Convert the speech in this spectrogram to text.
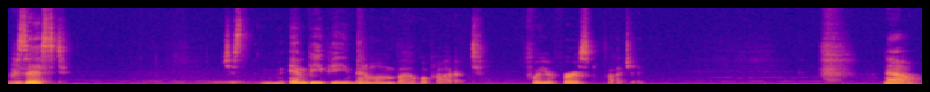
Resist. Just MVP, minimum viable product, for your first project. Now,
